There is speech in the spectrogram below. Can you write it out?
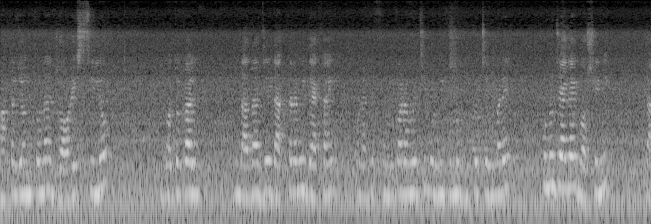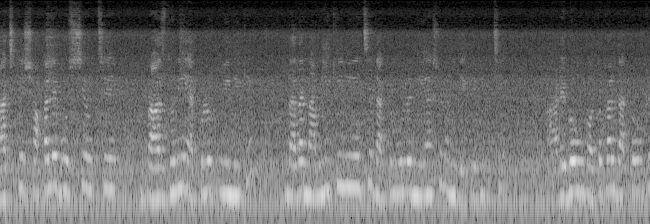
মাথা যন্ত্রণা জ্বর এসেছিল। গতকাল দাদা যে ডাক্তার আমি দেখাই, ওনাকে ফোন করা হয়েছিল, উনি কোনো দুটো চেম্বারে কোনো জায়গায় বসেনি। তা আজকে সকালে বসছে হচ্ছে রাজধানী অ্যাপোলো ক্লিনিকে। দাদার নাম লিখিয়ে নিয়েছে ডাক্তারবাবুলে নিয়ে আসুন, আমি দেখে দিচ্ছি। আর এবং গতকাল ডাক্তারবাবুকে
